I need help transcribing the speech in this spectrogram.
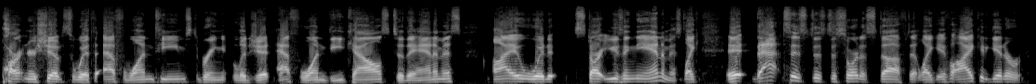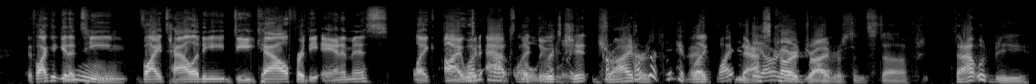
partnerships with F1 teams to bring legit F1 decals to the Animus, I would start using the Animus. Like it, that's just, just the sort of stuff that like if I could get a if I could get a Ooh. team vitality decal for the Animus, like I would about, like, absolutely. legit How- how did drivers I think of it? like Why did they already do NASCAR drivers and stuff. That would be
